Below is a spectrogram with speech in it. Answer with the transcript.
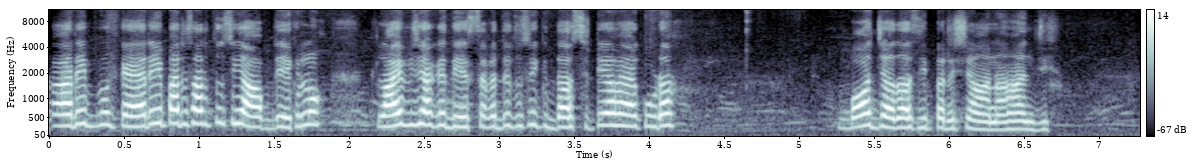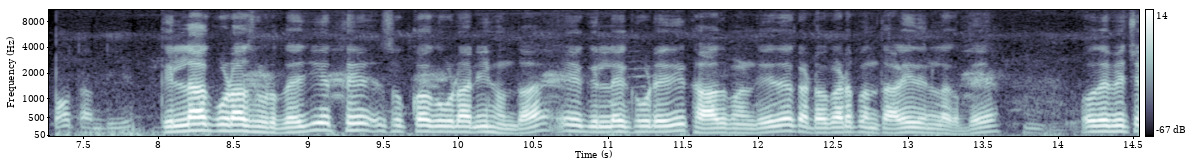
ਸਾਰੇ ਕਹਿ ਰਹੇ ਪਰ ਸਰ ਤੁਸੀਂ ਆਪ ਦੇਖ ਲਓ ਲਾਈਵ ਜਾ ਕੇ ਦੇਖ ਸਕਦੇ ਤੁਸੀਂ ਕਿੱਦਾਂ ਸਿੱਟਿਆ ਹੋਇਆ ਕੂੜਾ। ਬਹੁਤ ਜ਼ਿਆਦਾ ਅਸੀਂ ਪਰੇਸ਼ਾਨ ਆ ਹਾਂਜੀ। ਗਿੱਲਾ ਕੂੜਾ ਸੁੱਟਦੇ ਜੀ ਇੱਥੇ ਸੁੱਕਾ ਕੂੜਾ ਨਹੀਂ ਹੁੰਦਾ। ਇਹ ਗਿੱਲੇ ਕੂੜੇ ਦੀ ਖਾਦ ਬਣਦੀ ਹੈ ਇਹਦੇ ਘੱਟੋ ਘੱਟ 45 ਦਿਨ ਲੱਗਦੇ ਆ। ਉਹਦੇ ਵਿੱਚ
